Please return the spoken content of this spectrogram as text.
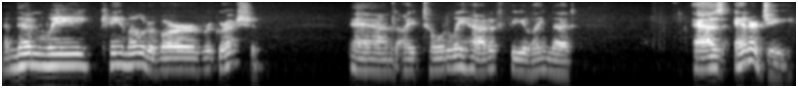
And then we came out of our regression. And I totally had a feeling that as energy,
